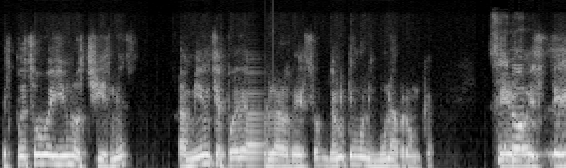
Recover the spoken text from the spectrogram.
Después hubo ahí unos chismes, también se puede hablar de eso, yo no tengo ninguna bronca. Sí, no, este,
